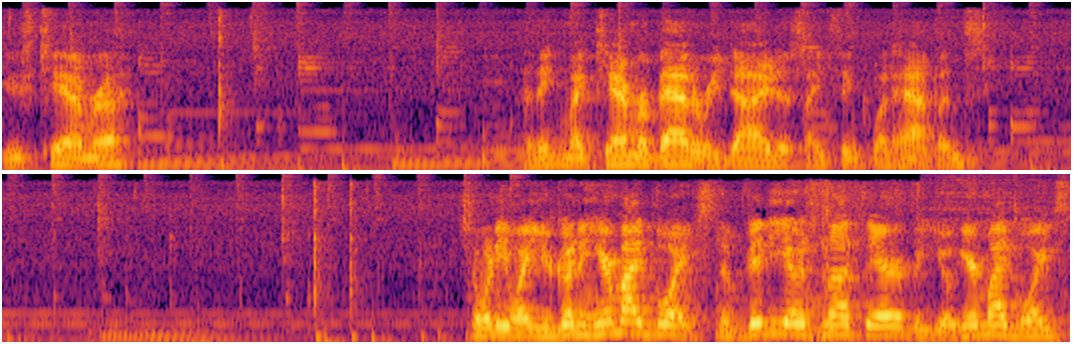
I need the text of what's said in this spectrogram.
Use camera. I think my camera battery died is I think what happens. So anyway, you're going to hear my voice. The video's not there, but you'll hear my voice.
